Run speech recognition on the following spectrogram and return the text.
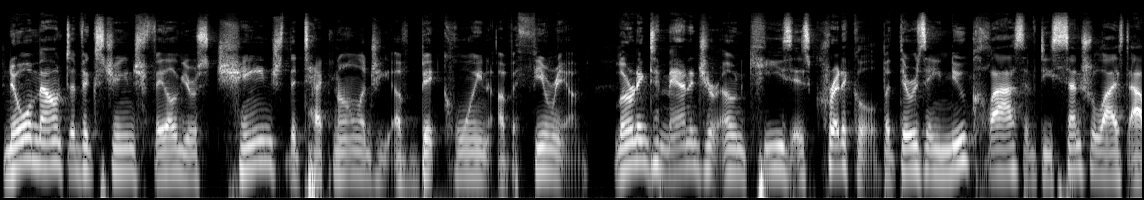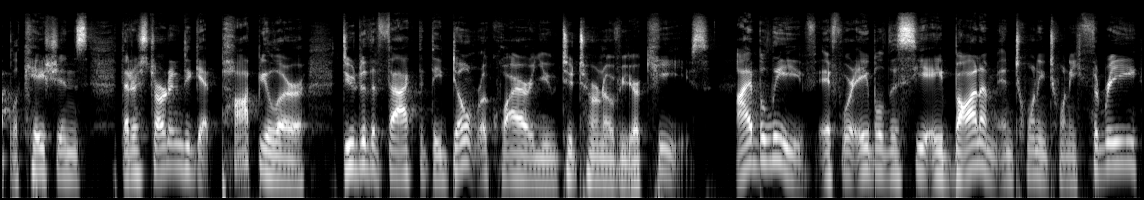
No amount of exchange failures change the technology of Bitcoin, of Ethereum. Learning to manage your own keys is critical, but there is a new class of decentralized applications that are starting to get popular due to the fact that they don't require you to turn over your keys. I believe if we're able to see a bottom in 2023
